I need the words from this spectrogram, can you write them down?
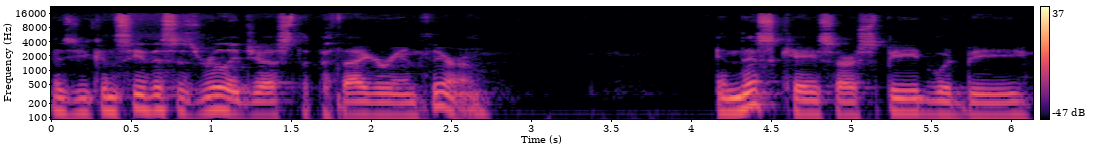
As you can see, this is really just the Pythagorean theorem. In this case, our speed would be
